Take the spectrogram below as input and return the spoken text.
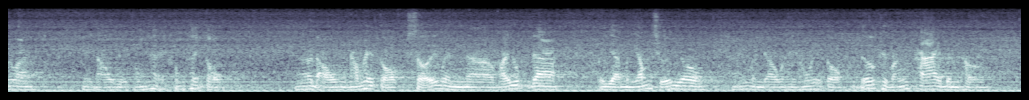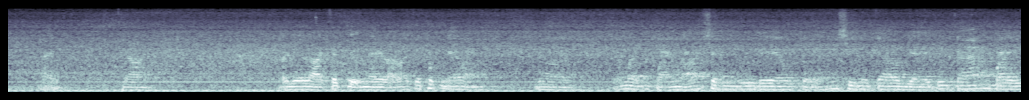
các bạn. Ngày đầu thì không thấy không thấy cột, nó đầu mình không thấy cột, sưởi mình ờ, phải rút ra. Bây giờ mình gắm sữa vô. Đấy, mình đầu thì không thấy cột, nước thì vẫn thai bình thường. Đấy. rồi. Bây giờ là cái chuyện này là đã kết thúc nha các bạn rồi cảm ơn các bạn đã xem video của Sino Cao về chú cá bay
